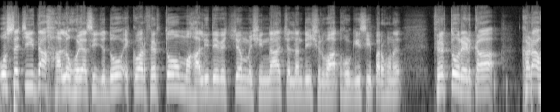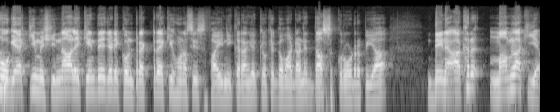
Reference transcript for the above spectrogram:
ਉਸੇ ਚੀਜ਼ ਦਾ ਹੱਲ ਹੋਇਆ ਸੀ ਜਦੋਂ ਇੱਕ ਵਾਰ ਫਿਰ ਤੋਂ ਮੋਹਾਲੀ ਦੇ ਵਿੱਚ ਮਸ਼ੀਨਾਂ ਚੱਲਣ ਦੀ ਸ਼ੁਰੂਆਤ ਹੋ ਗਈ ਸੀ। ਪਰ ਹੁਣ ਫਿਰ ਤੋਂ ਰੇੜਕਾ ਖੜਾ ਹੋ ਗਿਆ ਕਿ ਮਸ਼ੀਨਾਂ ਵਾਲੇ ਕਹਿੰਦੇ ਜਿਹੜੇ ਕੰਟਰੈਕਟਰ ਹੈ ਕਿ ਹੁਣ ਅਸੀਂ ਸਫ਼ਾਈ ਨਹੀਂ ਕਰਾਂਗੇ ਕਿਉਂਕਿ ਗਵਾਂਡਾ ਨੇ 10 ਕਰੋੜ ਰੁਪਇਆ ਦੇਣਾ। ਆਖਰ ਮਾਮਲਾ ਕੀ ਹੈ?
